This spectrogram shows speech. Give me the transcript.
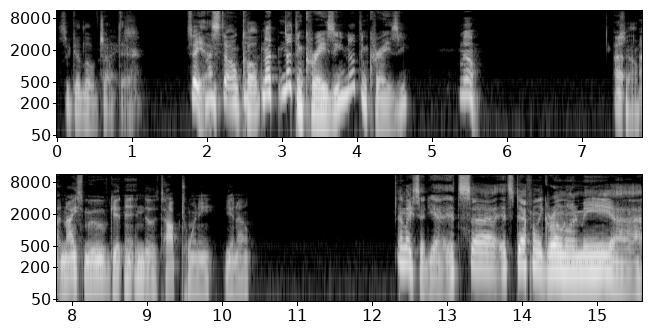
It's a good little jump there. So yeah, Stone Cold, not nothing crazy, nothing crazy. No. Uh, So. A nice move getting it into the top 20, you know. And like I said, yeah, it's uh it's definitely grown on me. Uh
